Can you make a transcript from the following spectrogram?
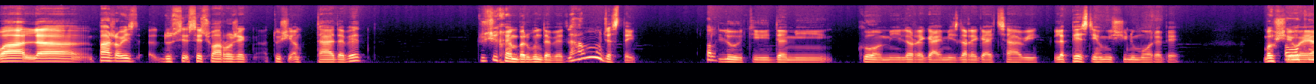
و لە پاش ئەوەی دوو سێ سێ چوار ڕۆژێک تووشی ئەم تا دەبێت تووشی خوێنبەربوون دەبێت لە هەموو جەستەی لووتی، دەمی، کۆمی، لە ڕێگای میز، لە ڕێگای چاوی، لە پێستی هەمووی شین و مۆرە بێ. بەو شێوەیە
